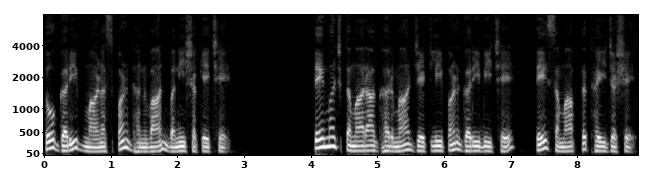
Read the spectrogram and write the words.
તો ગરીબ માણસ પણ ધનવાન બની શકે છે. તેમજ તમારા ઘરમાં જેટલી પણ ગરીબી છે, તે સમાપ્ત થઈ જશે.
